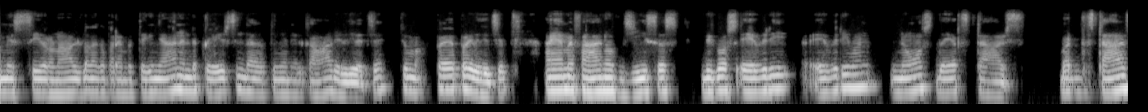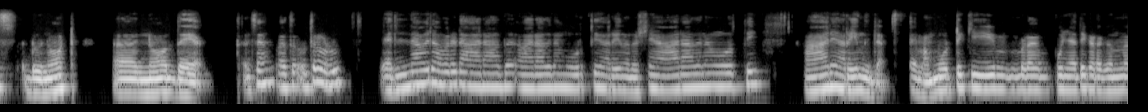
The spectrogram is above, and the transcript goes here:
മെസ്സി റൊണാൾഡോ എന്നൊക്കെ പറയുമ്പോഴത്തേക്കും ഞാൻ എന്റെ പേഴ്സിന്റെ അകത്ത് ഇങ്ങനെ ഒരു കാർഡ് എഴുതി വെച്ച് ചുമ്മാ പേപ്പർ എഴുതി വെച്ച് I am a fan of Jesus because every every one knows their stars but the stars do not know their വെച്ചാൽ അത്രേ ഉള്ളൂ. എല്ലാവരും അവരുടെ ആരാധ ആരാധനാമൂർത്തി അറിയുന്നുണ്ട്. പക്ഷെ ആരാധനാമൂർത്തി ആരെ അറിയുന്നില്ല. മമ്മൂട്ടിക്ക് ഈ ഇവിടെ പൂഞ്ഞാറ്റി കിടക്കുന്ന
